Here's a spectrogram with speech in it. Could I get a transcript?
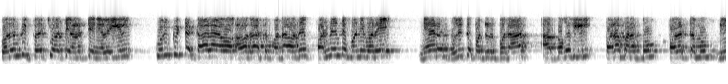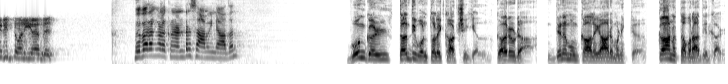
தொடர்ந்து பேச்சுவார்த்தை நடத்திய நிலையில் குறிப்பிட்ட கால அவ- அவகாசம் அதாவது பன்னெண்டு மணி வரை நேரம் ஒதுக்கப்பட்டிருப்பதால் அப்பகுதியில் பரபரப்பும் பதட்டமும் நீடித்து வருகிறது. விவரங்களுக்கு நன்றி சாமிநாதன். உங்கள் தந்தி ஒன் தொலைக்காட்சியில் கருடா தினமும் காலை ஆறு மணிக்கு காண தவறாதீர்கள்.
